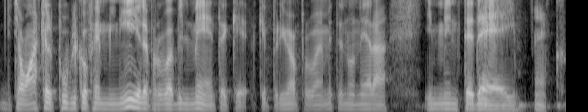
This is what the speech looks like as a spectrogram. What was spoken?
diciamo anche al pubblico femminile probabilmente, che, che, prima probabilmente non era in mente dei. Ecco.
